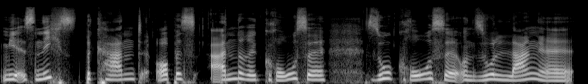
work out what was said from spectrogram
Mir ist nicht bekannt, ob es andere große, so große und so lange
